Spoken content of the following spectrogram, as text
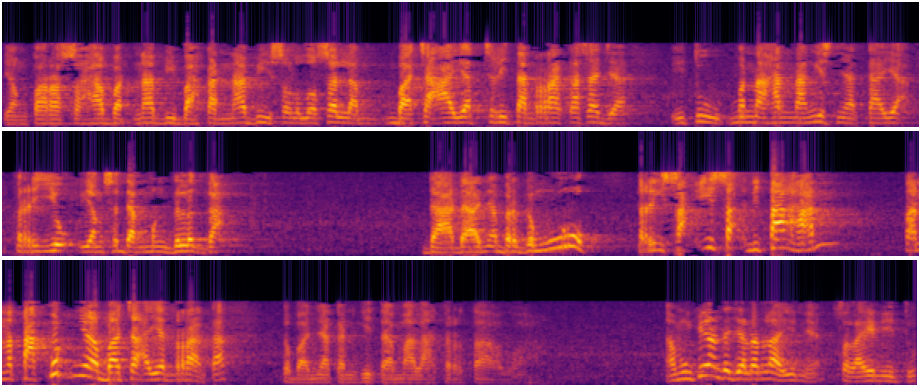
Yang para sahabat Nabi, bahkan Nabi SAW membaca ayat cerita neraka saja. Itu menahan nangisnya kayak periuk yang sedang menggelegak. Dadanya bergemuruh, terisak-isak, ditahan. Karena takutnya baca ayat neraka. Kebanyakan kita malah tertawa. Nah mungkin ada jalan lain ya, selain itu.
